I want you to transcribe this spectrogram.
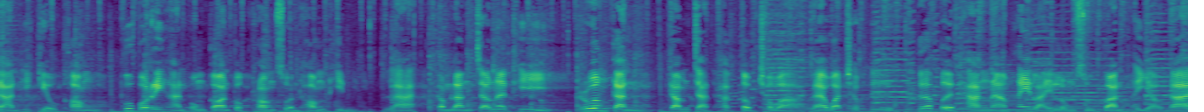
การที่เกี่ยวข้อง ผู้บริหารองค์กรปกครองส่วนท้องถิ่น และกำลังเจ้าหน้าที่ ร่วมกันกำจัดผักตบชวาและวัชพืช เพื่อเปิดทางน้ำให้ไหลลงสู่กวานพะเยาได้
